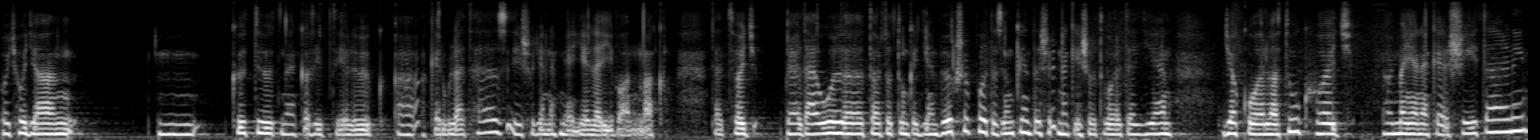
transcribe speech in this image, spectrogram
hogy hogyan mm, kötődnek az itt élők a, a kerülethez, és hogy ennek milyen jelei vannak. Tehát, hogy például tartottunk egy ilyen workshopot az önkénteseknek, és ott volt egy ilyen gyakorlatuk, hogy, hogy menjenek el sétálni,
